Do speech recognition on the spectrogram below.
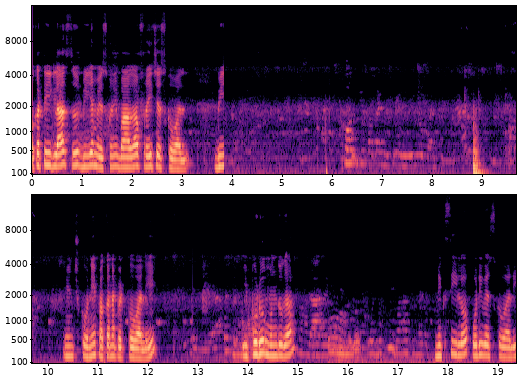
ఒక టీ గ్లాసు బియ్యం వేసుకొని బాగా ఫ్రై చేసుకోవాలి బియ్యం ఎంచుకొని పక్కన పెట్టుకోవాలి. ఇప్పుడు ముందుగా మిక్సీలో పొడి వేసుకోవాలి.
